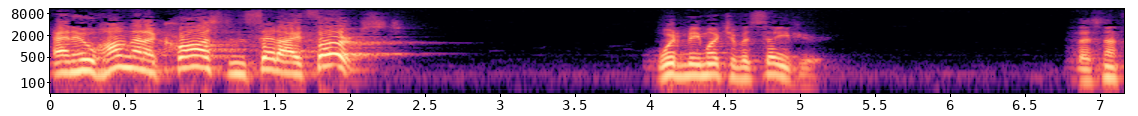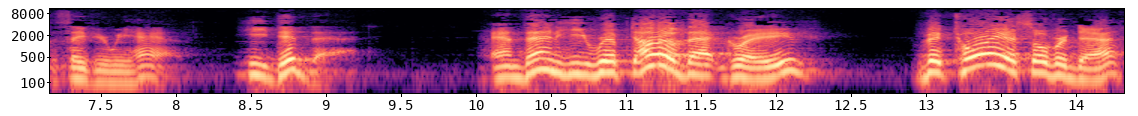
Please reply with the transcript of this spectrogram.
and who hung on a cross and said, I thirst, wouldn't be much of a Savior. That's not the Savior we have. He did that. And then He ripped out of that grave, victorious over death,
